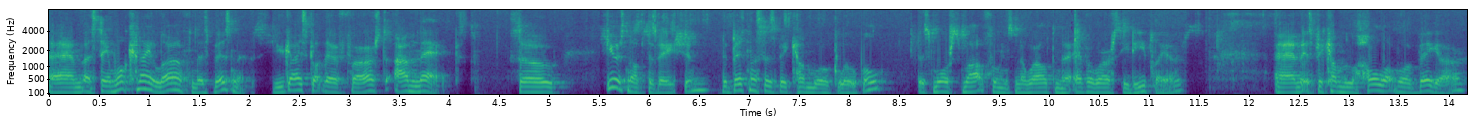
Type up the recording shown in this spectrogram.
Um, and saying, what can I learn from this business? You guys got there first, I'm next. So here's an observation. The business has become more global. There's more smartphones in the world than there ever were CD players. And it's become a whole lot more bigger.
